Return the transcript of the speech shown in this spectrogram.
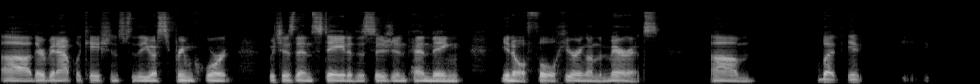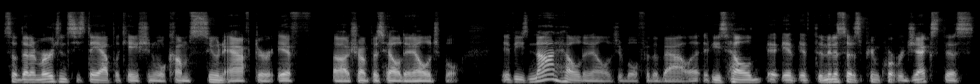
uh, there have been applications to the U.S. Supreme Court, which has then stayed a decision pending, you know, a full hearing on the merits. Um, but it so that emergency stay application will come soon after if uh, Trump is held ineligible. If he's not held ineligible for the ballot, if he's held, if, if the Minnesota Supreme Court rejects this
